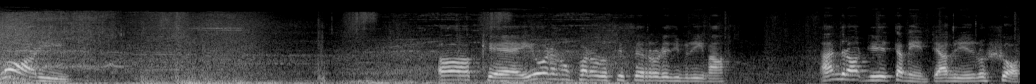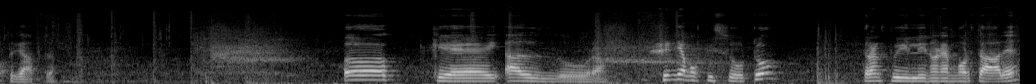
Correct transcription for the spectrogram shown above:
Muori! Ok, ora non farò lo stesso errore di prima. Andrò direttamente a aprire lo shortcut. Ok. Allora. Scendiamo qui sotto. Tranquilli, non è mortale.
